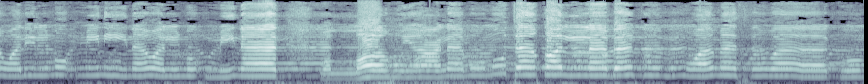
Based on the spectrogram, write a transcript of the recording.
وللمؤمنين والمؤمنات والله يعلم متقلبكم ومثواكم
